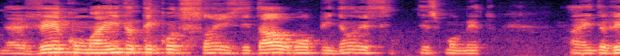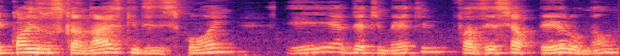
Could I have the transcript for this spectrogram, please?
né, ver como ainda tem condições de dar alguma opinião nesse, nesse momento ainda ver quais os canais que dispõem e, evidentemente, fazer esse apelo não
